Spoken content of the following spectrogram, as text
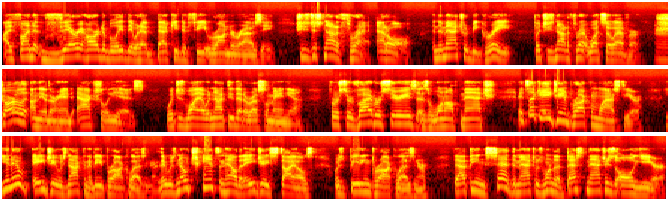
I find it very hard to believe they would have Becky defeat Ronda Rousey. She's just not a threat at all. And the match would be great, but she's not a threat whatsoever. Mm. Charlotte, on the other hand, actually is, which is why I would not do that at WrestleMania. For Survivor Series as a one off match, it's like AJ and Brock from last year. You knew AJ was not going to beat Brock Lesnar. There was no chance in hell that AJ Styles was beating Brock Lesnar. That being said, the match was one of the best matches all year.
